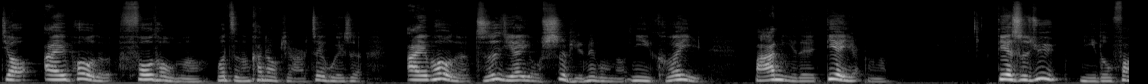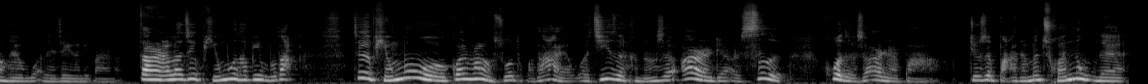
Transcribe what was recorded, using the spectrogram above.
叫 iPod Photo 吗？我只能看照片。这回是 iPod 直接有视频的功能，你可以把你的电影、电视剧你都放在我的这个里边了。当然了，这个屏幕它并不大，这个屏幕官方有说多大呀？我记着可能是二点四或者是二点八，就是把咱们传统的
